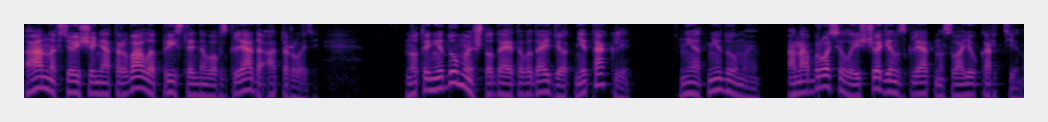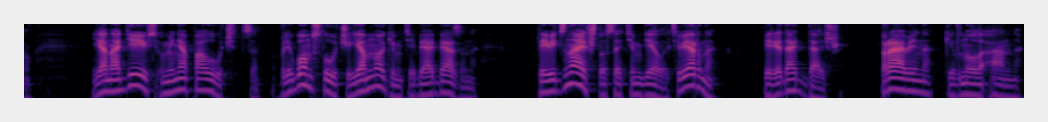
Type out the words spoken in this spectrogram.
Анна все еще не отрывала пристального взгляда от Рози. Но ты не думаешь, что до этого дойдет, не так ли? Нет, не думаю. Она бросила еще один взгляд на свою картину. Я надеюсь, у меня получится. В любом случае, я многим тебе обязана. Ты ведь знаешь, что с этим делать, верно? Передать дальше. Правильно, кивнула Анна.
